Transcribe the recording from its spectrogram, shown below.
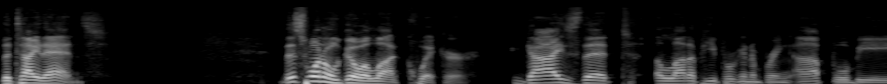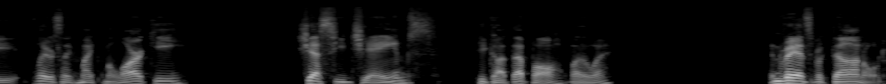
the tight ends. This one will go a lot quicker. Guys that a lot of people are going to bring up will be players like Mike Mularkey, Jesse James. He got that ball, by the way, and Vance McDonald.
